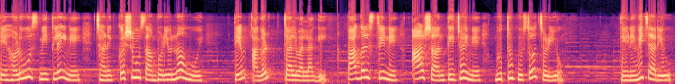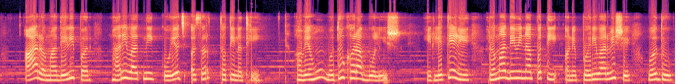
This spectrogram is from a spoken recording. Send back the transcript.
તે હળવું સ્મિત લઈને જાણે કશું સાંભળ્યું ન હોય તેમ આગળ ચાલવા લાગી. પાગલ સ્ત્રીને આ શાંતિ જોઈને વધુ ગુસ્સો ચડ્યો. તેણે વિચાર્યું, આ રમાદેવી પર મારી વાતની કોઈ જ અસર થતી નથી. હવે હું વધુ ખરાબ બોલીશ. એટલે તેણે રમાદેવીના પતિ અને પરિવાર વિશે વધુ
